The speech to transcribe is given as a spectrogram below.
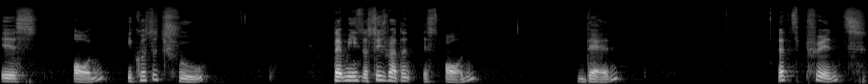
is on, equals to true, that means the switch button is on, then let's print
